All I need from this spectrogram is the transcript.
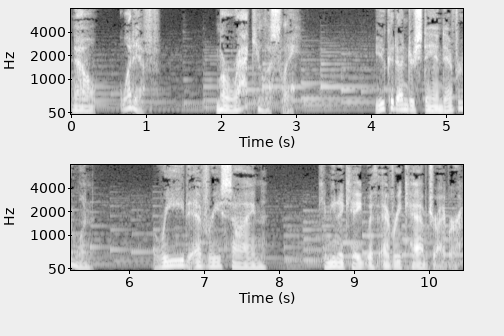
Now, what if, miraculously, you could understand everyone, read every sign, communicate with every cab driver?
